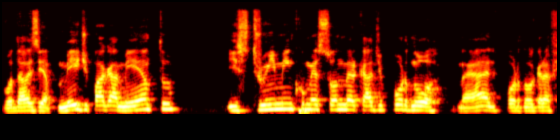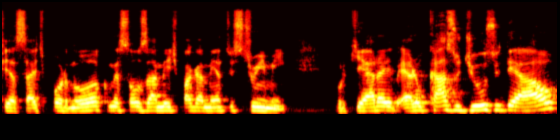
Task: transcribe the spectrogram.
vou dar um exemplo, meio de pagamento e streaming começou no mercado de pornô, né? Pornografia, site pornô, começou a usar meio de pagamento streaming, porque era, era o caso de uso ideal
